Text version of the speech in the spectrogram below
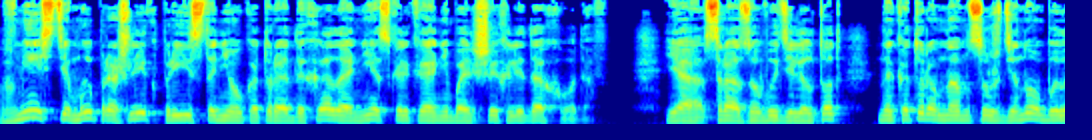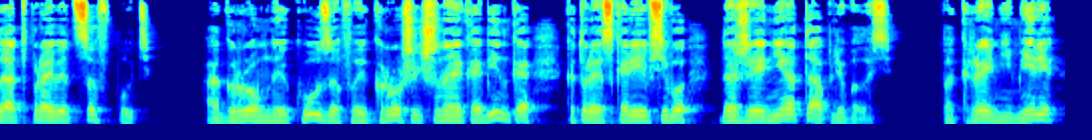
Вместе мы прошли к пристани, у которой отдыхало несколько небольших ледоходов. Я сразу выделил тот, на котором нам суждено было отправиться в путь. Огромный кузов и крошечная кабинка, которая, скорее всего, даже не отапливалась. По крайней мере,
